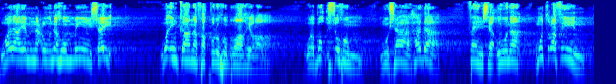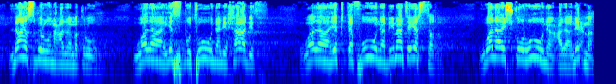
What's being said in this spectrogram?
ولا يمنعونهم من شيء وإن كان فقرهم ظاهرا وبؤسهم مشاهدا فينشأون مترفين لا يصبرون على مكروه ولا يثبتون لحادث ولا يكتفون بما تيسر ولا يشكرون على نعمة.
